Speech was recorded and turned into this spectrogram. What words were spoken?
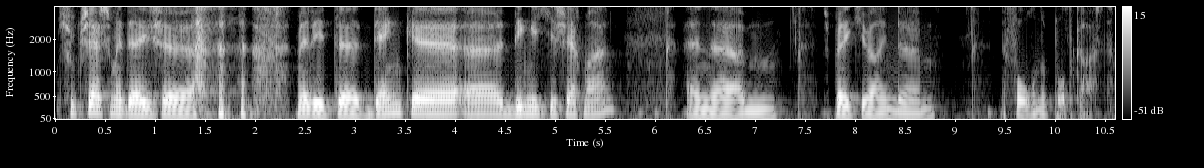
succes met deze, met dit uh, denken uh, dingetje, zeg maar. En um, spreek je wel in de, de volgende podcast.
